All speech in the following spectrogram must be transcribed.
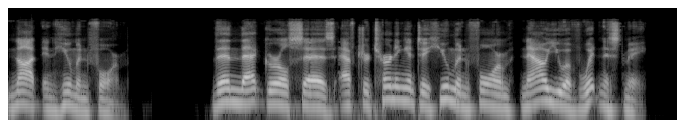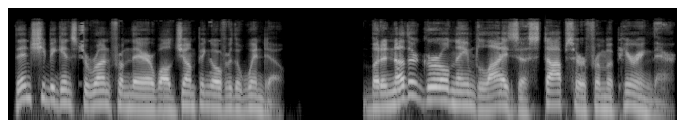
not in human form. Then that girl says, after turning into human form, now you have witnessed me. Then she begins to run from there while jumping over the window. But another girl named Liza stops her from appearing there.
